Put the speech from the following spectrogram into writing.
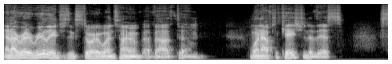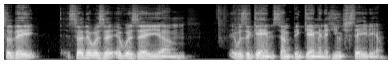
And I read a really interesting story one time about um, one application of this. So they so there was a it was a um, it was a game, some big game in a huge stadium,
